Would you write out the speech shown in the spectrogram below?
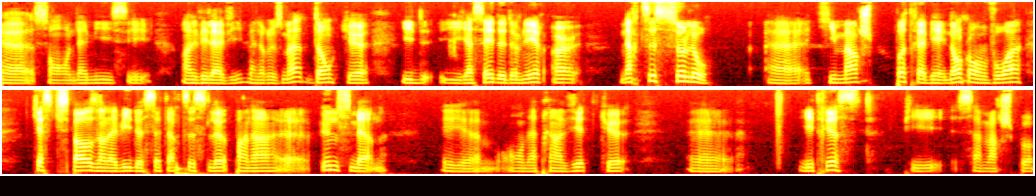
Euh, son ami s'est enlevé la vie, malheureusement. Donc, euh, il, il essaie de devenir un, un artiste solo euh, qui marche pas très bien. Donc, on voit qu'est-ce qui se passe dans la vie de cet artiste-là pendant une semaine. Et on apprend vite que il est triste, puis ça marche pas.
